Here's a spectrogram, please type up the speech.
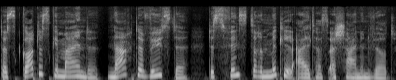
dass Gottes Gemeinde nach der Wüste des finsteren Mittelalters erscheinen wird.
